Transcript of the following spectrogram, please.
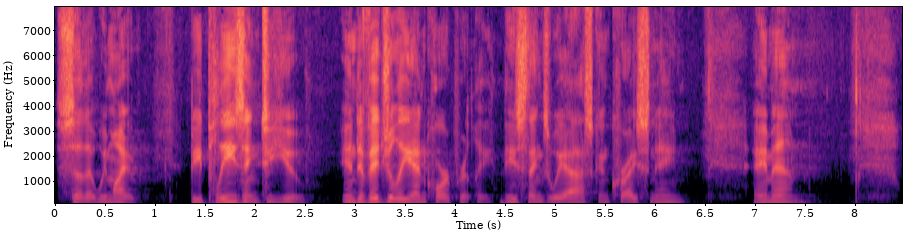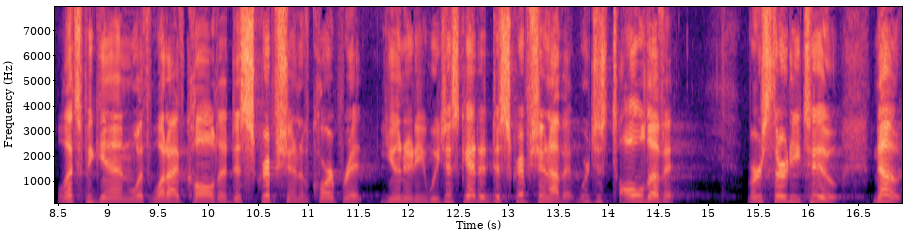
so that we might be pleasing to you individually and corporately. These things we ask in Christ's name. Amen. Well, let's begin with what I've called a description of corporate unity. We just get a description of it, we're just told of it. Verse 32, note,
